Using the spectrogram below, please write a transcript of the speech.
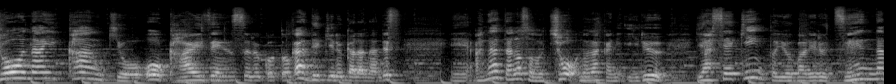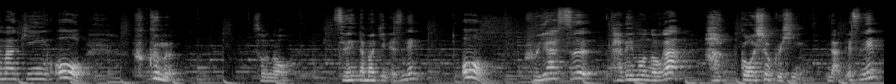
腸内環境を改善することができるからなんです。えー、あなたのその腸の中にいる痩せ菌と呼ばれる善玉菌を含むその善玉菌ですね。を増やす食べ物が発酵食品なんですね。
